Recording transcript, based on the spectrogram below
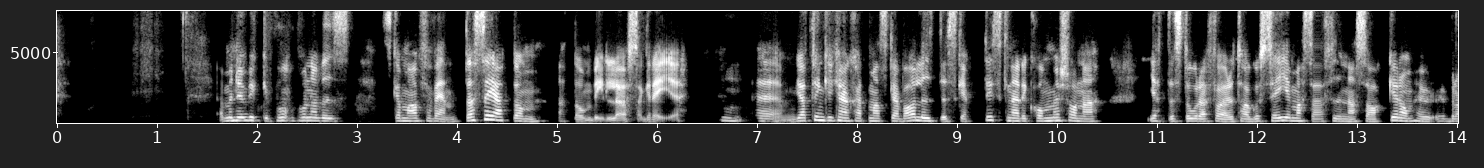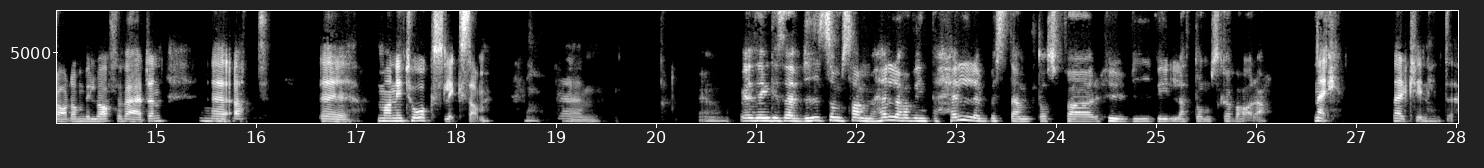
ja, men hur mycket på, på något vis ska man förvänta sig att de, att de vill lösa grejer? Mm. Ehm, jag tänker kanske att man ska vara lite skeptisk när det kommer sådana jättestora företag och säger massa fina saker om hur, hur bra de vill vara för världen. Mm. Eh, att eh, money talks liksom. Mm. Ja. Jag tänker så här, vi som samhälle har vi inte heller bestämt oss för hur vi vill att de ska vara. Nej, verkligen inte.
